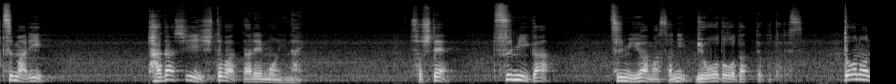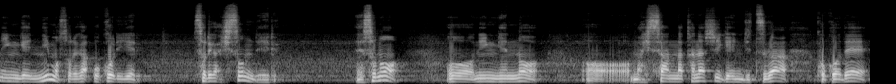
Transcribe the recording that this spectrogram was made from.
つまり正しい人は誰もいない。そして罪が罪はまさに平等だってことです。どの人間にもそれが起こり得る。それが潜んでいる。その人間のま、悲惨な悲しい現実がここで、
